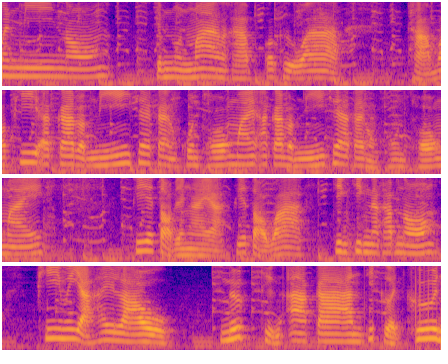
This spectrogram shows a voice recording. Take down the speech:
มันมีน้องจำนวนมากนะครับ ก็คือว่าถามว่าพี่อาการแบบนี้ใช่อาการของคนท้องไหมอาการแบบนี้ใช่อาการของคนท้องไหมพี่จะตอบยังไงอะ่ะ พี่จะตอบว่าจริง ๆ นะครับน้อง พี่ไม่อยากให้เรานึกถึงอาการที่เกิดขึ้น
